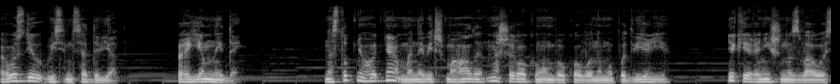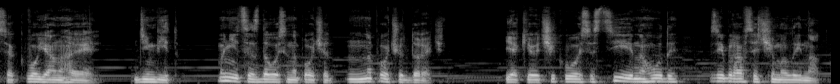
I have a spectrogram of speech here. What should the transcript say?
Розділ 89. Приємний день. Наступного дня мене відшмагали на широкому брукованому подвір'ї, яке раніше називалося Квоянгаель, дім вітру. Мені це здалося напрочуд, напрочуд доречним. Як і очікувалося, з цієї нагоди зібрався чималий натовп.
